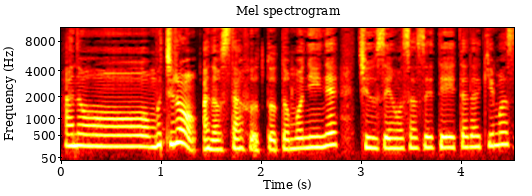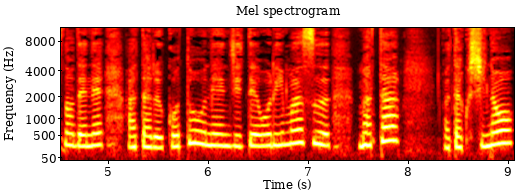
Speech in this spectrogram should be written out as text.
あのーもちろん、あの、スタッフと共にね、抽選をさせていただきますのでね、当たることを念じております。また、私の、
